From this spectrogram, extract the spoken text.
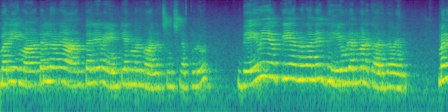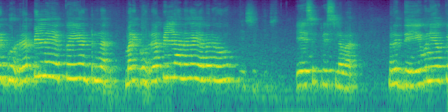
మరి ఈ మాటల్లోని ఆంతర్యం ఏంటి అని మనం ఆలోచించినప్పుడు దేవుని యొక్క అనగానే దేవుడు అని మనకు అర్థమైంది. మరి గొర్రెపిల్ల యొక్క అంటున్నారు. మరి గొర్రెపిల్ల అనగా ఎవరు? యేసుక్రీస్తుల వారు. మరి దేవుని యొక్క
